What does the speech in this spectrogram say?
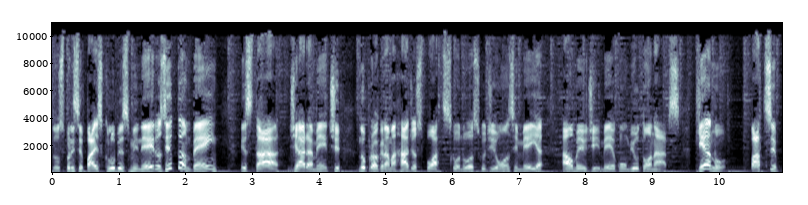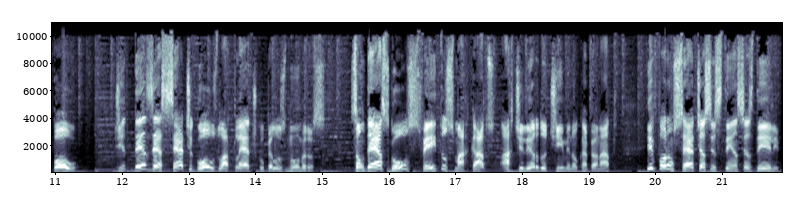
dos principais clubes mineiros e também está diariamente no programa Rádio Esportes conosco de 11h30 ao meio-dia e meia com o Milton Naves. Keno participou de 17 gols do Atlético pelos números. São 10 gols feitos, marcados, artilheiro do time no campeonato, e foram 7 assistências dele.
